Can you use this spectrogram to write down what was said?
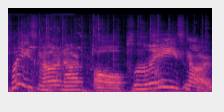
Please, no, no. Oh, please, no.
